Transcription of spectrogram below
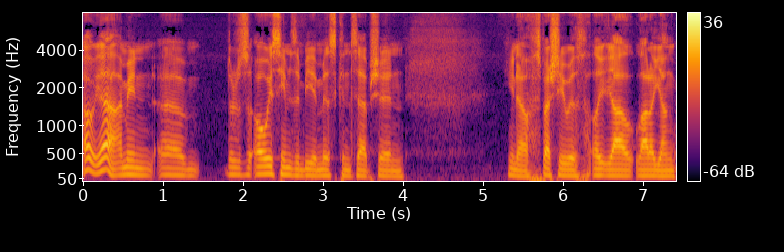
Oh yeah, I mean, um, there's always seems to be a misconception. You know, especially with a lot of young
